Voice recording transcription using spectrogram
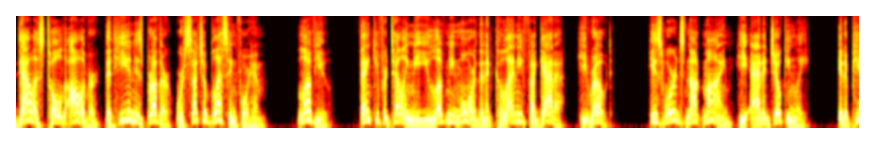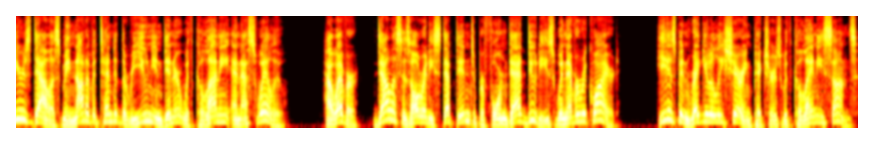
Dallas told Oliver that he and his brother were such a blessing for him. Love you. Thank you for telling me you love me more than at Kalani Faagata, he wrote. His words not mine, he added jokingly. It appears Dallas may not have attended the reunion dinner with Kalani and Asuelu. However, Dallas has already stepped in to perform dad duties whenever required. He has been regularly sharing pictures with Kalani's sons.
